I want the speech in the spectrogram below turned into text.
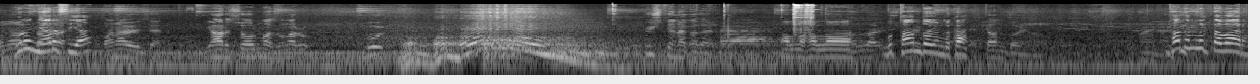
bunlar bunun bana- yarısı ya. Bana özel. Yarısı olmaz. Onlar bu üç tane kadar. Allah Allah. Vallahi Bu tam tane. doyumluk ha. Tam. Aynen. Tadımlık da var mı?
